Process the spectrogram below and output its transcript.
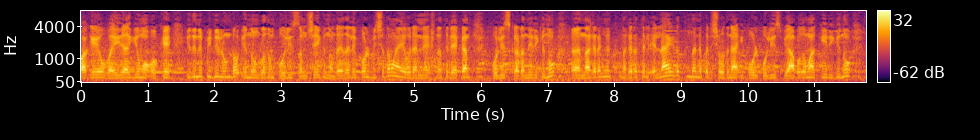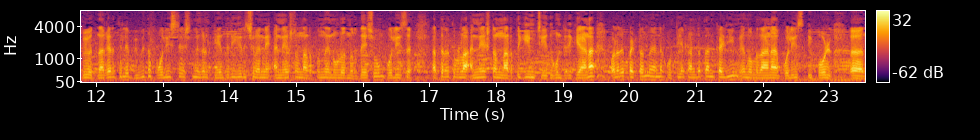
പകയോ വൈരാഗ്യമോ ഒക്കെ ഇതിന് പിന്നിലുണ്ടോ എന്നുള്ളതും പോലീസ് സംശയിക്കുന്നുണ്ട്. ഏതായാലും ഇപ്പോൾ വിശദമായ ഒരു അന്വേഷണത്തിലേക്ക് പോലീസ് കടന്നിരിക്കുന്നു. നഗരങ്ങൾ നഗരത്തിൽ എല്ലായിടത്തും തന്നെ പരിശോധന ഇപ്പോൾ പോലീസ് വ്യാപകമാക്കിയിരിക്കുന്നു. നഗരത്തിലെ വിവിധ പോലീസ് സ്റ്റേഷനുകൾ കേന്ദ്രീകരിച്ചു തന്നെ അന്വേഷണം നടത്തുന്നതിനുള്ള നിർദ്ദേശവും പോലീസ് അത്തരത്തിലുള്ള അന്വേഷണം നടത്തുകയും ചെയ്തുകൊണ്ടിരിക്കുകയാണ്. വളരെ പെട്ടെന്ന് തന്നെ കുട്ടിയെ കണ്ടെത്താൻ കഴിയും എന്നുള്ളതാണ് പോലീസ് ഇപ്പോൾ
